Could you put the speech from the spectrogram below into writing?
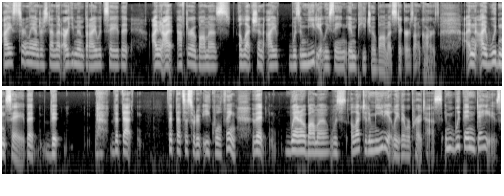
I certainly understand that argument, but I would say that – I mean, I, after Obama's election, I was immediately seeing impeach Obama stickers on cars, and I wouldn't say that that that that that that's a sort of equal thing. That when Obama was elected, immediately there were protests within days.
